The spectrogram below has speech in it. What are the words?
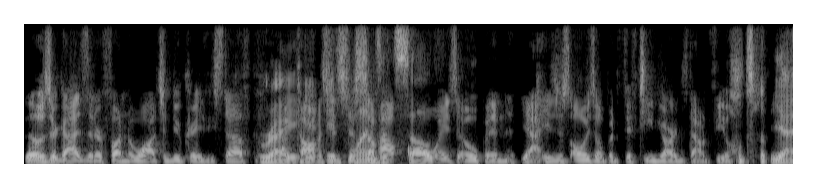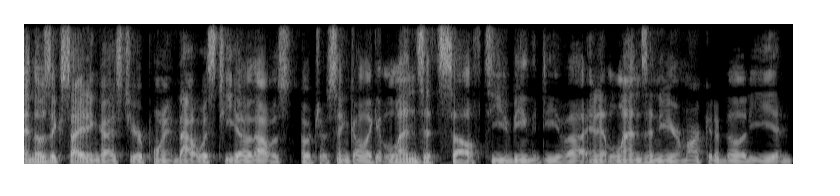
those are guys that are fun to watch and do crazy stuff. Right. Like, Thomas it, is just somehow itself. always open. Yeah, he's just always open 15 yards downfield. Yeah, and those exciting guys, to your point, that was To, that was Ocho Cinco. Like it lends itself to you being the diva and it lends into your marketability and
